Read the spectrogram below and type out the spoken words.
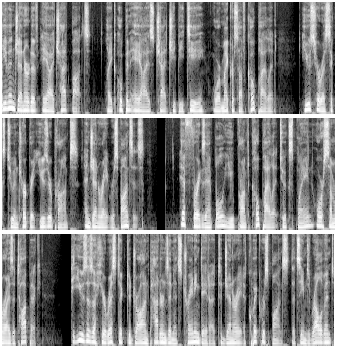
Even generative AI chatbots, like OpenAI's ChatGPT or Microsoft Copilot, use heuristics to interpret user prompts and generate responses. If, for example, you prompt Copilot to explain or summarize a topic, it uses a heuristic to draw on patterns in its training data to generate a quick response that seems relevant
